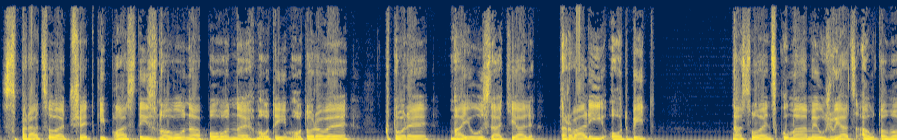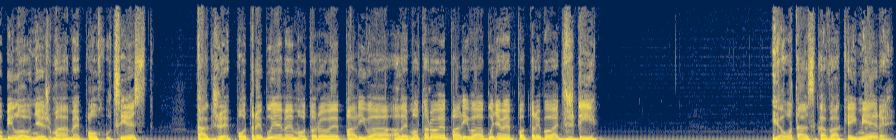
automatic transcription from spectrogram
spracovať všetky plasty znovu na pohonné hmoty motorové, ktoré majú zatiaľ trvalý odbyt. Na Slovensku máme už viac automobilov, než máme plochu ciest Takže potrebujeme motorové paliva, ale motorové paliva budeme potrebovať vždy. Je otázka, v akej miere.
